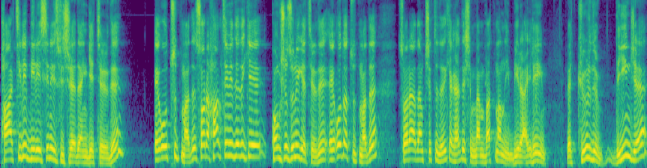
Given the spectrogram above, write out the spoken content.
partili birisini İsviçre'den getirdi. E o tutmadı. Sonra Halk TV dedi ki komşusunu getirdi. E o da tutmadı. Sonra adam çıktı dedi ki kardeşim ben Batmanlıyım, bir aileyim ve Kürdüm deyince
